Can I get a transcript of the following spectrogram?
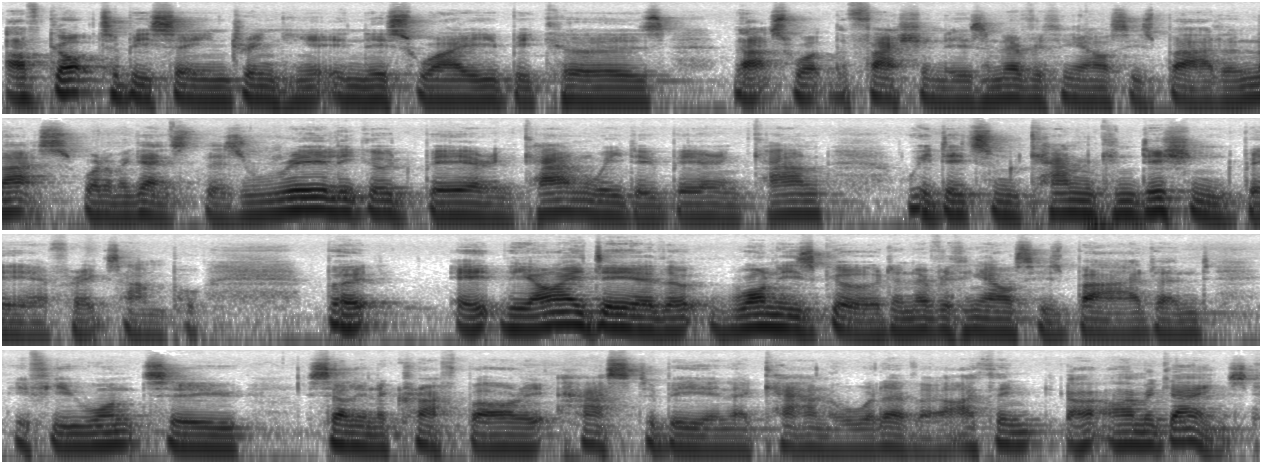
I've got to be seen drinking it in this way because that's what the fashion is and everything else is bad. And that's what I'm against. There's really good beer in can. We do beer in can. We did some can conditioned beer, for example. But it, the idea that one is good and everything else is bad, and if you want to sell in a craft bar, it has to be in a can or whatever, I think I, I'm against.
